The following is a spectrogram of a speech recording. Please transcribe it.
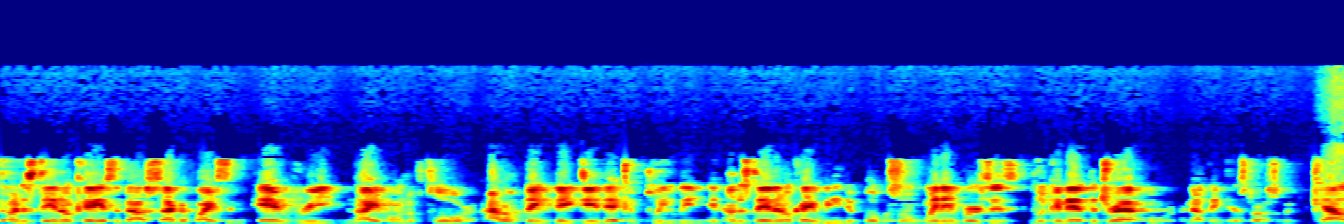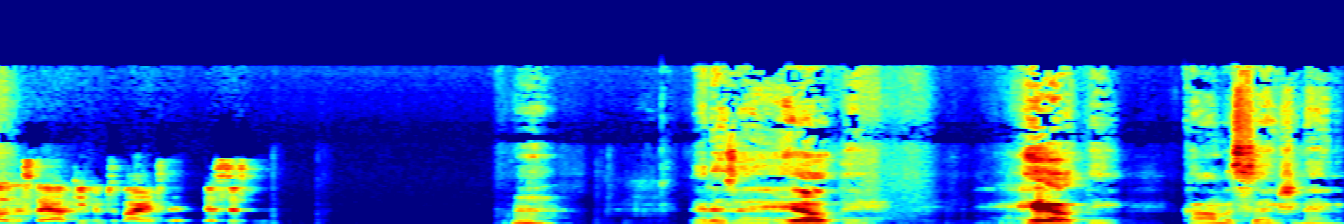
to understand. Okay, it's about sacrificing every night on the floor. I don't think they did that completely in understanding. Okay, we need to focus on winning versus looking at the draft board. And I think that starts with Cal and the staff getting them to buy into that, that system. That is a healthy, healthy conversation, ain't it?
